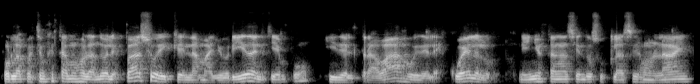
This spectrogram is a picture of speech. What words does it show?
por la cuestión que estamos hablando del espacio y que la mayoría del tiempo y del trabajo y de la escuela, los, niños están haciendo sus clases online,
